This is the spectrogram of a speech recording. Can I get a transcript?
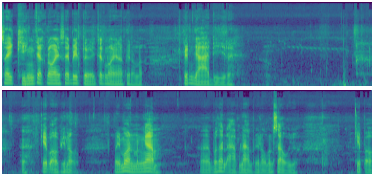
ใส่ขิงจักหน่อยใส่ใบเตยจักหน่อยนะพี่น้องเนาะเป็นยาดีเลยเก็บเอาพี่น้องใบม่อนมันงามเออบ่ท่านอาบน้ำพี่น้องมันเศร้าอยู่ เก็บเอา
